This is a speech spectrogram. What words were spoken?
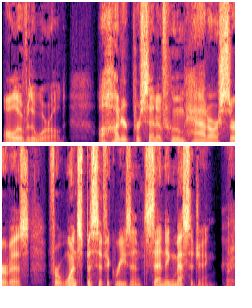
all over the world. 100% of whom had our service for one specific reason, sending messaging. Right.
